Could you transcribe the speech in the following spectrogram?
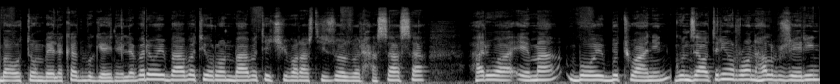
بە ئۆتۆمبێلەکەت بگەینێت لەبەرئەوەی بابەتی ڕۆن بابەتێکی بەڕاستی زۆر زۆر حەساسە هەروا ئێمە بۆی بتوانین گونجاوترین ڕۆن هەڵبژێرین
